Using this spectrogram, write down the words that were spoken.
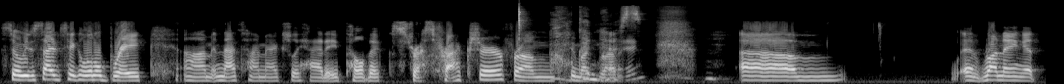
so we decided to take a little break. Um, in that time, I actually had a pelvic stress fracture from Oh, too much goodness. running. And running at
